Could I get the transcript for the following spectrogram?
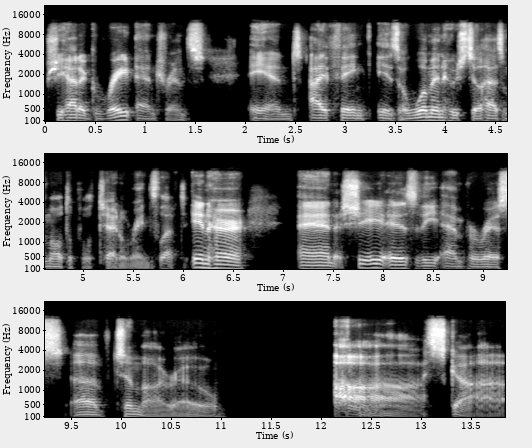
She had a great entrance and I think is a woman who still has multiple title reigns left in her and she is the Empress of Tomorrow. Asuka.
